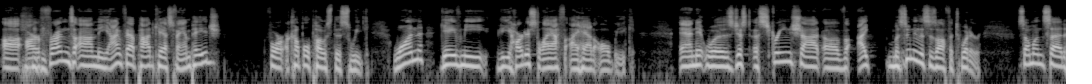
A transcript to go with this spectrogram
Uh, our friends on the I'm Fat podcast fan page for a couple posts this week. One gave me the hardest laugh I had all week, and it was just a screenshot of I'm assuming this is off of Twitter. Someone said,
